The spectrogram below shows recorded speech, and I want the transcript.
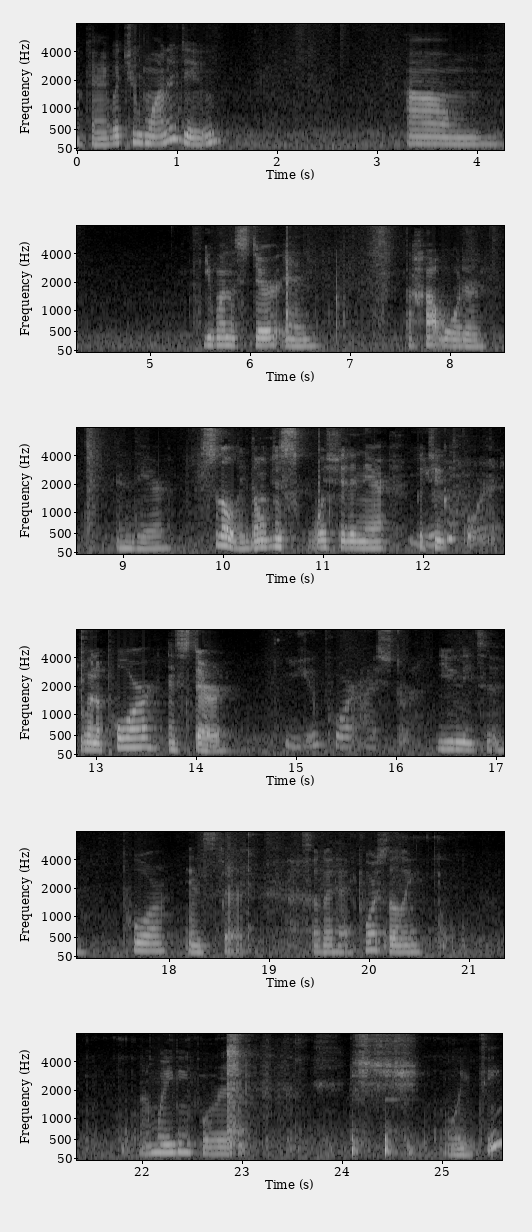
Okay, what you want to do. Um, you want to stir in the hot water in there slowly. Don't just squish it in there, but you you pour it. you want to pour and stir. You pour, I stir. You need to pour and stir. So go ahead, pour slowly. I'm waiting for it. Shh, waiting.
